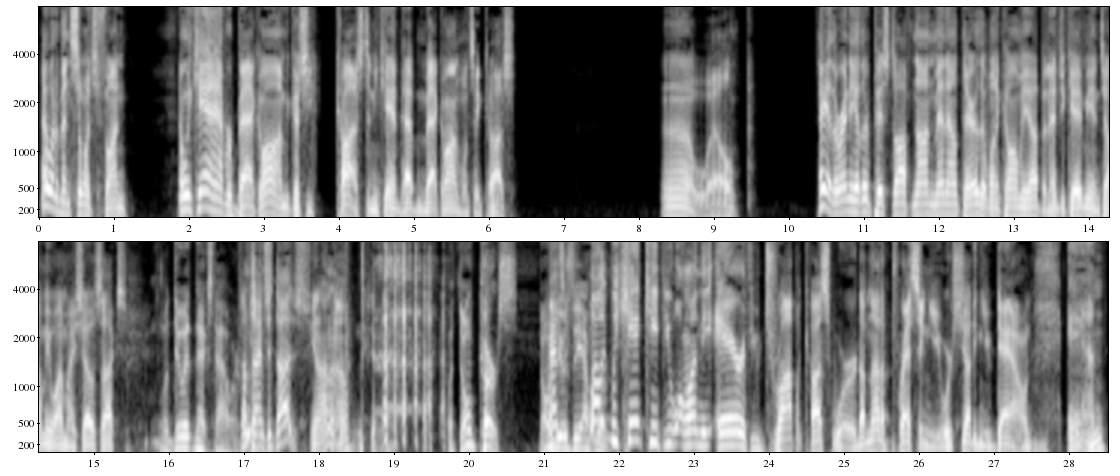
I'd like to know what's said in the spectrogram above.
That would have been so much fun. And we can't have her back on because she cussed, and you can't have them back on once they cuss. Oh, well. Hey, are there any other pissed off non men out there that want to call me up and educate me and tell me why my show sucks? We'll do it next hour. Sometimes it does. You know, I don't know. But don't curse. Don't That's- use the F well, word. we can't keep you on the air if you drop a cuss word. I'm not oppressing you or shutting you down. And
